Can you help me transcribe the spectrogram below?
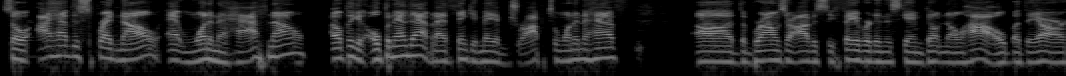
So I have the spread now at one and a half now. I don't think it opened at that, but I think it may have dropped to one and a half. Uh, the Browns are obviously favored in this game. Don't know how, but they are.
